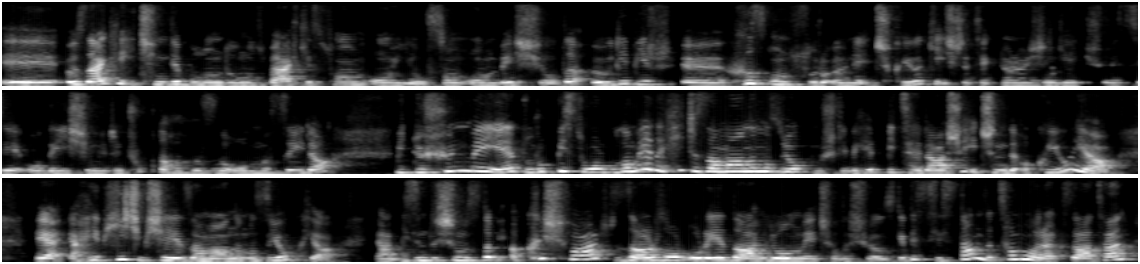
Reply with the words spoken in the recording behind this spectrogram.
e, özellikle içinde bulunduğumuz belki son 10 yıl, son 15 yılda öyle bir e, hız unsuru öne çıkıyor çıkıyor ki işte teknolojinin gelişmesi, o değişimlerin çok daha hızlı olmasıyla bir düşünmeye, durup bir sorgulamaya da hiç zamanımız yokmuş gibi. Hep bir telaşı içinde akıyor ya. Ya, ya hep hiçbir şeye zamanımız yok ya. Yani bizim dışımızda bir akış var. Zar zor oraya dahil olmaya çalışıyoruz gibi. Sistem de tam olarak zaten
